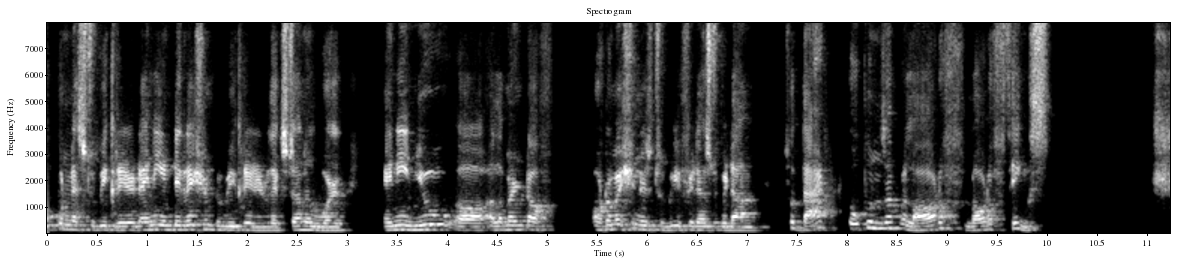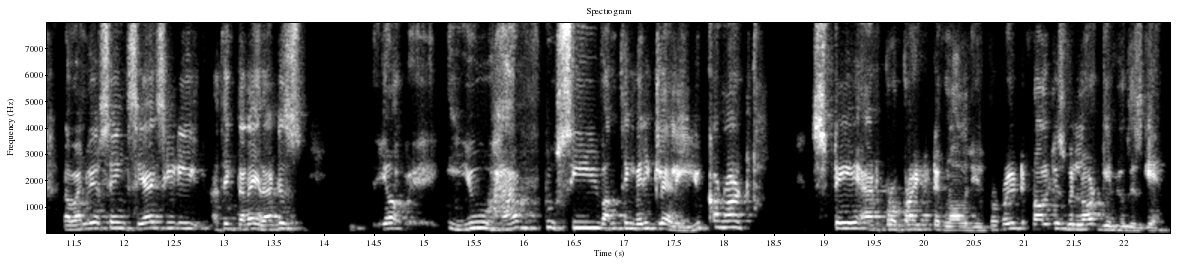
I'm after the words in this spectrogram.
openness to be created, any integration to be created with external world, any new element of automation is to be if it has to be done. So that opens up a lot of lot of things now, when we are saying CI/CD, I think Tanay, that is, you know, you have to see one thing very clearly. You cannot stay at proprietary technologies. Proprietary technologies will not give you this gain.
